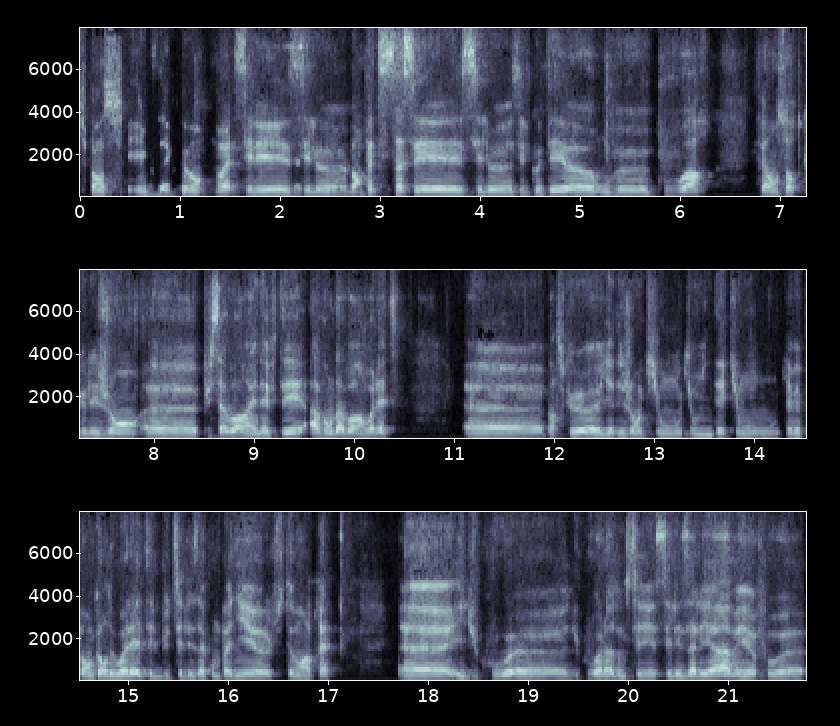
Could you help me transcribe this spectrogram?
je pense? Exactement. Ouais, c'est les, Ok. c'est le, bah en fait, ça, c'est, le, c'est le côté, euh, on veut pouvoir faire en sorte que les gens euh, puissent avoir un NFT avant d'avoir un wallet. Euh, parce que euh, il y a des gens qui ont, qui ont minté, qui ont, qui avaient pas encore de wallet, et le but, c'est de les accompagner euh, justement après. Euh, et du coup, euh, du coup, voilà, donc c'est, c'est les aléas, mais euh, faut, euh,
